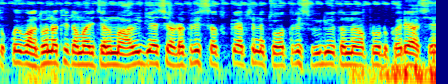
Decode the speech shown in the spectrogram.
તો કોઈ વાંધો નથી, તમારી ચેનલમાં આવી ગયા છે અડત્રીસ સબસ્ક્રાઈબ છે ને ચોત્રીસ વીડિયો તમે અપલોડ કર્યા છે.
